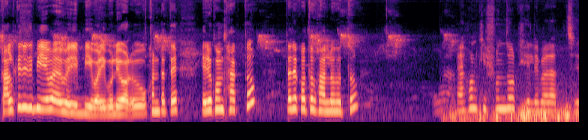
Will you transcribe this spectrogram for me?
কালকে যদি বিয়ে বাড়ি বিয়ে বাড়ি বলি ওখানটাতে এরকম থাকতো তাহলে কত ভালো হতো। এখন কি সুন্দর খেলে বেড়াচ্ছে,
